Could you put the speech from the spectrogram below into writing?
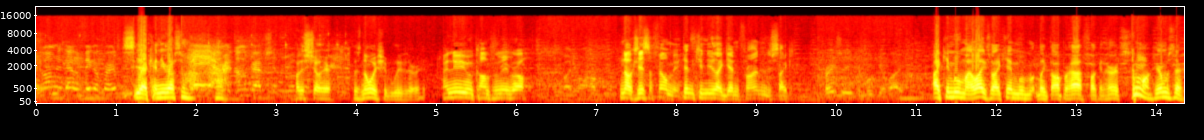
You want me to grab a bigger person? yeah, can you grab some? Yeah, yeah, All right. I'm gonna grab shit. I'll just chill here. There's no way she believes it, right? I knew you would come for me, bro. No, she has to film me. Can, can you like get in front and just like? Pretty sure you can move your legs. I can move my legs, but I can't move like the upper half. Fucking hurts. Come on, you're almost there.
